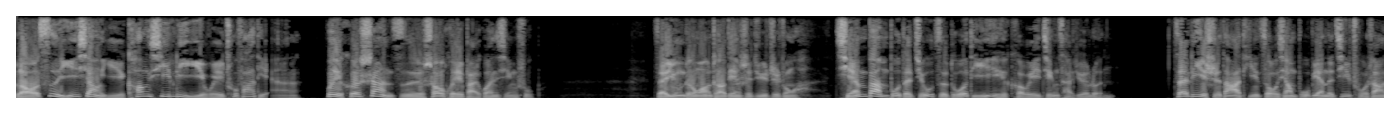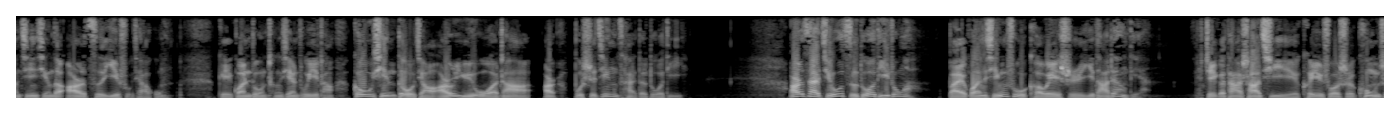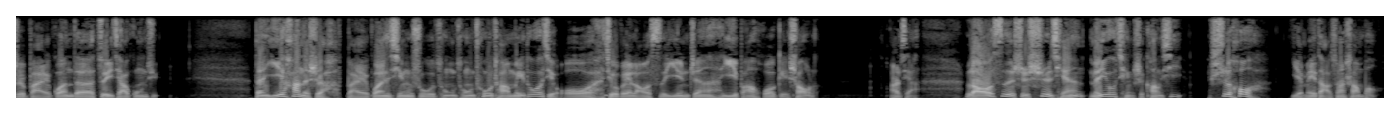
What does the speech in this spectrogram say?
老四一向以康熙利益为出发点，为何擅自烧毁百官行书？在《雍正王朝》电视剧之中啊，前半部的九子夺嫡可谓精彩绝伦，在历史大体走向不变的基础上进行的二次艺术加工，给观众呈现出一场勾心斗角、尔虞我诈而不失精彩的夺嫡。而在九子夺嫡中啊，百官行术可谓是一大亮点，这个大杀器可以说是控制百官的最佳工具。但遗憾的是啊，百官行术匆匆出场没多久，就被老四胤禛一把火给烧了。而且啊，老四是事前没有请示康熙，事后啊也没打算上报。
